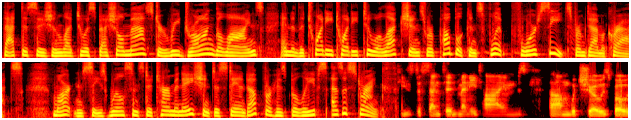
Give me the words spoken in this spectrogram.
That decision led to a special master redrawing the lines, and in the 2022 elections, Republicans flipped four seats from Democrats. Martin sees Wilson's determination to stand up for his beliefs as a strength. He's dissented many times, um, which shows both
